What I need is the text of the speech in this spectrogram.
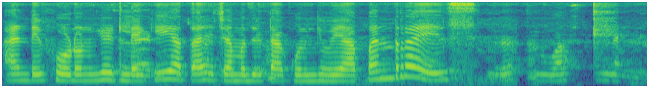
अंडे फोडून घेतले की आता ह्याच्यामध्ये टाकून घेऊया आपण राईस. वास पण नाही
